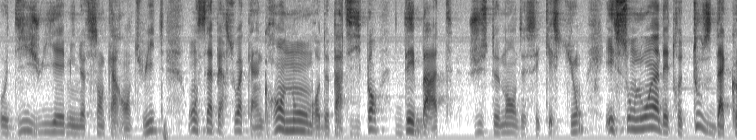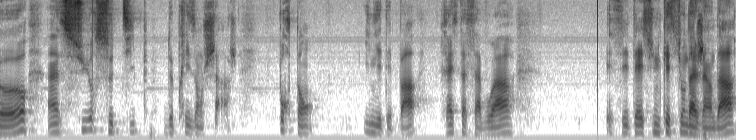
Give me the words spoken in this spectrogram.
au 10 juillet 1948, on s'aperçoit qu'un grand nombre de participants débattent justement de ces questions et sont loin d'être tous d'accord hein, sur ce type de prise en charge. Pourtant, il n'y était pas, reste à savoir, c'était une question d'agenda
